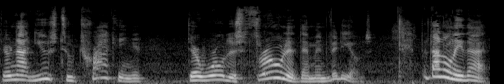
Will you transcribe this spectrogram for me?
they're not used to tracking it. Their world is thrown at them in videos. But not only that,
